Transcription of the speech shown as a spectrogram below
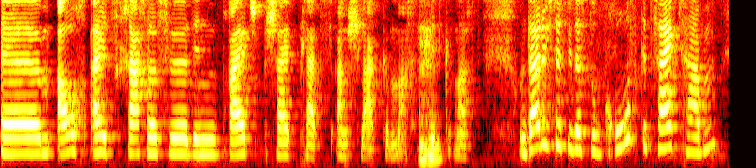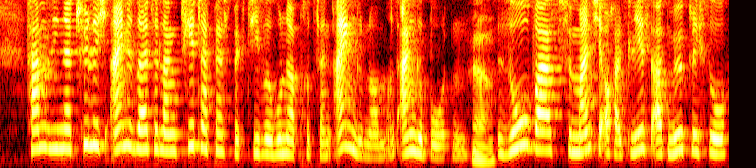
ähm, auch als Rache für den Breitscheidplatz-Anschlag gemacht, mhm. mitgemacht. Und dadurch, dass sie das so groß gezeigt haben, haben sie natürlich eine Seite lang Täterperspektive 100% eingenommen und angeboten. Ja. So war es für manche auch als Lesart möglich, so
